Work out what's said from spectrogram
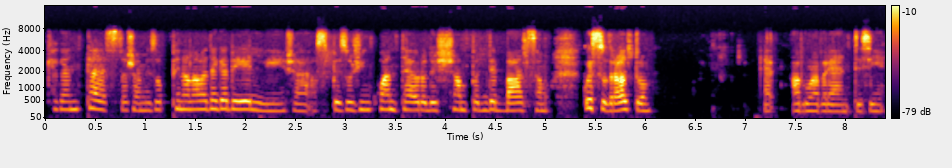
caga in testa, cioè mi sono appena lavato i capelli, cioè ho speso 50 euro di shampoo e di balsamo. Questo tra l'altro, eh, apro una parentesi,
